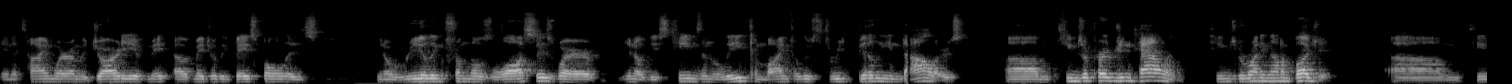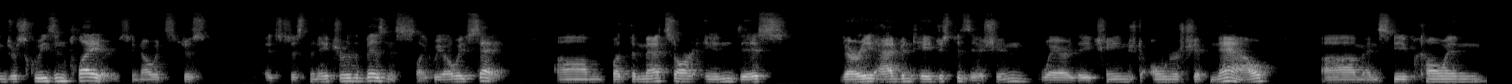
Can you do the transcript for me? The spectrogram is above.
in a time where a majority of, ma- of Major League Baseball is, you know, reeling from those losses where you know these teams in the league combined to lose three billion dollars. Um, teams are purging talent. Teams are running on a budget. Um, teams are squeezing players. You know, it's just it's just the nature of the business, like we always say. Um, but the Mets are in this very advantageous position where they changed ownership now, um, and Steve Cohen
